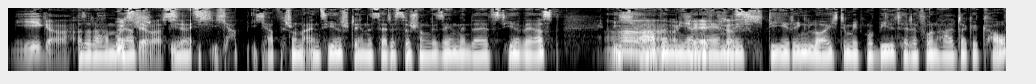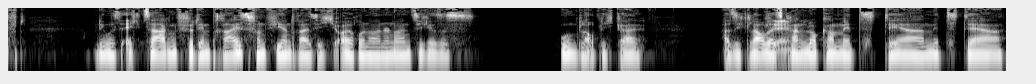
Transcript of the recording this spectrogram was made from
Mega. Also da haben wir ja, was ja, jetzt? ich, ich habe ich hab schon eins hier stehen, das hättest du schon gesehen, wenn du jetzt hier wärst. Ah, ich habe mir okay, nämlich krass. die Ringleuchte mit Mobiltelefonhalter gekauft. Und ich muss echt sagen, für den Preis von 34,99 Euro ist es unglaublich geil. Also ich glaube, okay. es kann locker mit der, mit der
